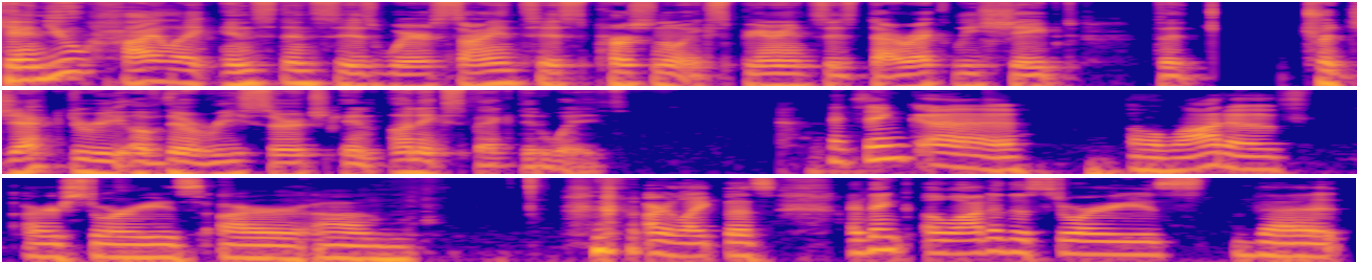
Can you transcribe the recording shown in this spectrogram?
Can you highlight instances where scientists' personal experiences directly shaped the trajectory of their research in unexpected ways? I think uh, a lot of our stories are um, are like this. I think a lot of the stories that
